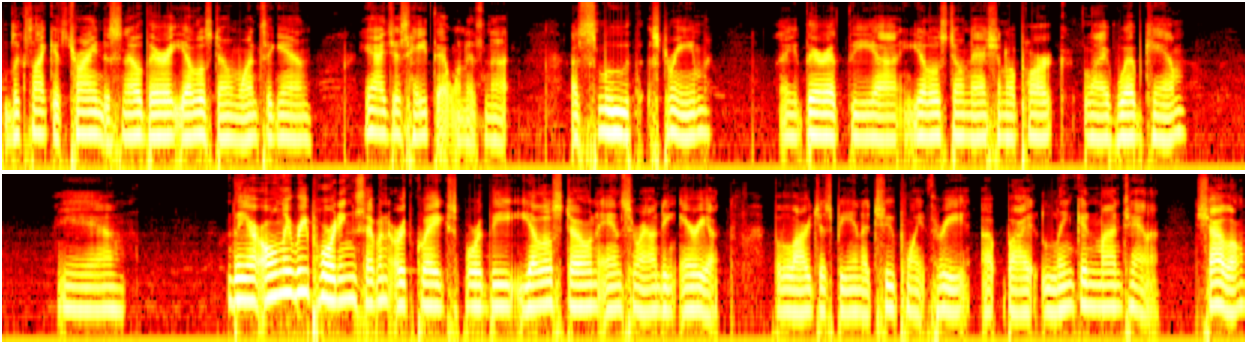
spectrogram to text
Looks like it's trying to snow there at Yellowstone once again. Yeah, I just hate that one. It's not a smooth stream. I, there at the uh, Yellowstone National Park live webcam. Yeah. They are only reporting seven earthquakes for the Yellowstone and surrounding area, the largest being a 2.3 up by Lincoln, Montana. Shallow,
